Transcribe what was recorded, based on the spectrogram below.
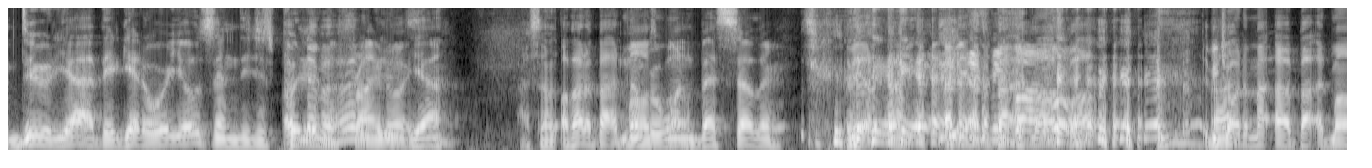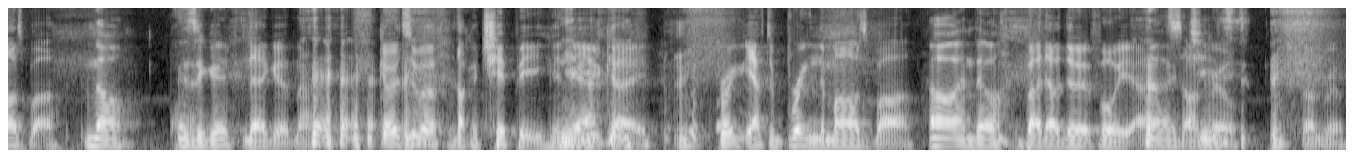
Dude, yeah, they get Oreos and they just put I've it in the heard frying oil. Yeah, That sounds, I've had a battered number Mars one bar. bestseller. Have you, have you had a battered Mars bar? Have you tried a ma- battered Mars bar? no, is it good? They're good, man. Go to a like a chippy in Yeah. the UK. Bring, you have to bring the Mars bar, Oh, and they'll. but they'll do it for you. Oh, it's Oh, unreal. It's unreal.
